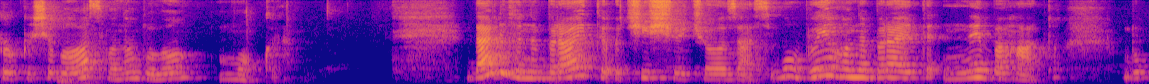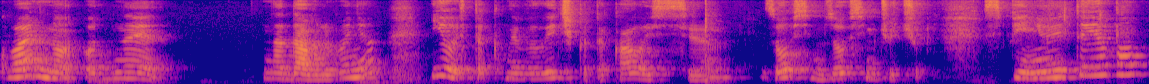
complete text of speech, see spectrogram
Тобто, щоб у вас воно було мокре. Далі ви набираєте очищуючого засобу. Ви його набираєте небагато буквально одне надавлювання, і ось так невеличка, така ось е, зовсім-зовсім чуть-чуть. Спінюєте його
